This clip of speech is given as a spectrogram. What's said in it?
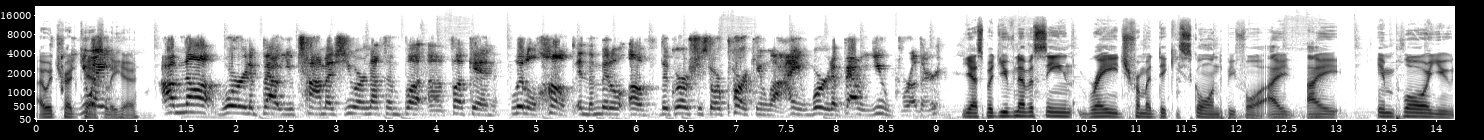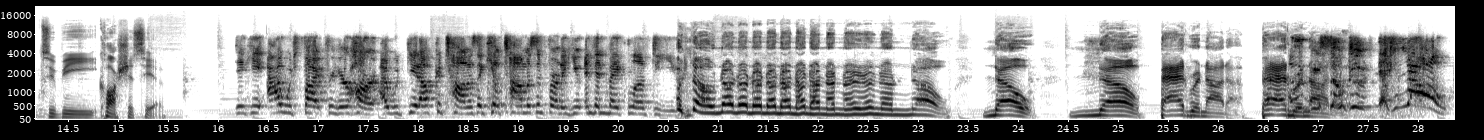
I would tread carefully here. I'm not worried about you, Thomas. You are nothing but a fucking little hump in the middle of the grocery store parking lot. I ain't worried about you, brother. Yes, but you've never seen rage from a Dickie scorned before. I I implore you to be cautious here. Dickie, I would fight for your heart. I would get out katanas and kill Thomas in front of you and then make love to you. No, no, no, no, no, no, no, no, no, no, no, no, no, no, no. Bad Renata. Bad be Renata. so good. No!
